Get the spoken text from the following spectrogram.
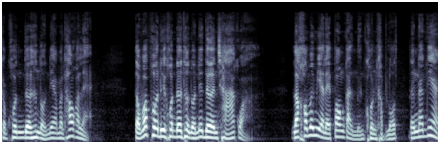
กับคนเดินถนนเนี่ยมันเท่ากันแหละ แต่ว่าพอดีคนเดินถนนเนี่ยเดินช้ากว่า แล้วเขาไม่มีอะไรป้องกันเหมือนคนขับรถ ดังนั้นเนี่ย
